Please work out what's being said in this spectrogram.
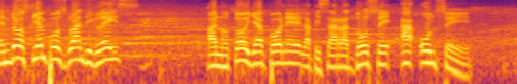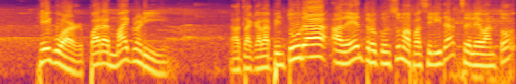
En dos tiempos, Grandy Glaze anotó y ya pone la pizarra 12 a 11. Hayward para Grady. Ataca la pintura adentro con suma facilidad. Se levantó.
